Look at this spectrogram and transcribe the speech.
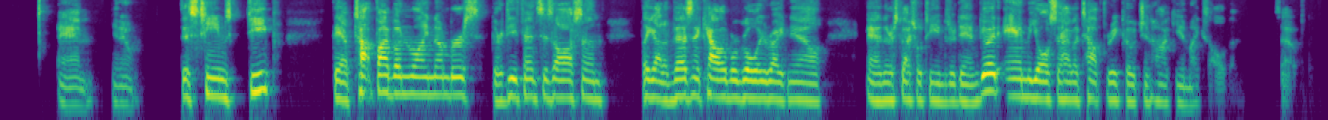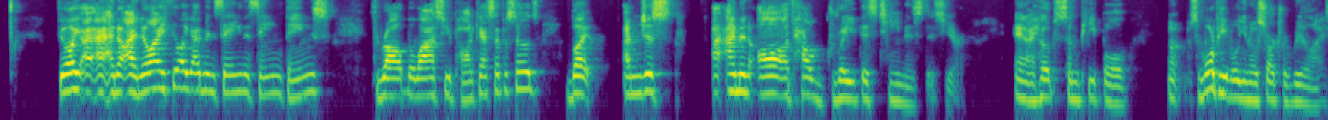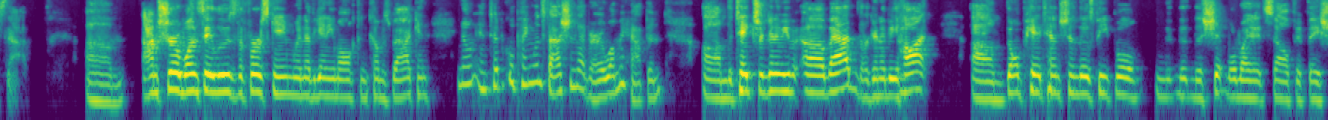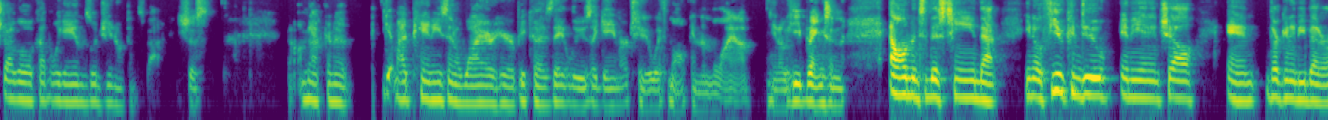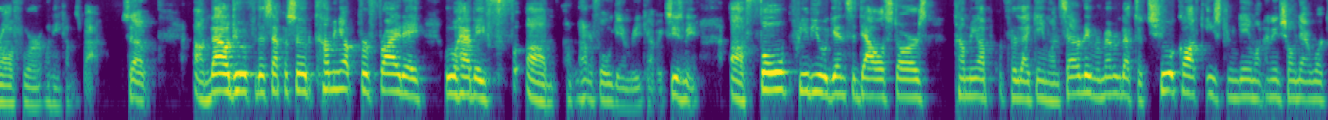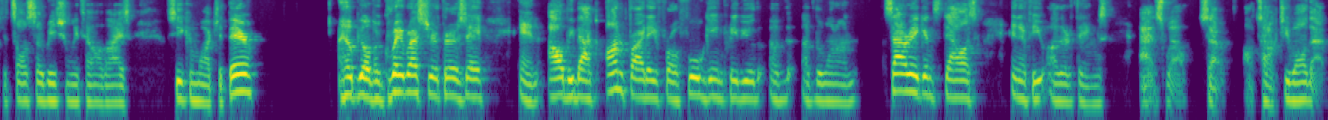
And, you know, this team's deep. They have top five underlying numbers. Their defense is awesome. They got a Vezina caliber goalie right now, and their special teams are damn good. And we also have a top three coach in hockey and Mike Sullivan. So feel like I, I know I know I feel like I've been saying the same things throughout the last few podcast episodes, but I'm just I'm in awe of how great this team is this year, and I hope some people, uh, some more people, you know, start to realize that. Um, I'm sure once they lose the first game, when Evgeny Malkin comes back, and you know, in typical Penguins fashion, that very well may happen. Um, the takes are going to be uh, bad; they're going to be hot. Um, don't pay attention to those people. The, the ship will right itself if they struggle a couple of games when Gino comes back. It's just, I'm not going to get my panties in a wire here because they lose a game or two with Malkin in the lineup. You know, he brings an element to this team that, you know, few can do in the NHL, and they're going to be better off for it when he comes back. So, um, that'll do it for this episode. Coming up for Friday, we will have a f- um, not a full game recap, excuse me, a full preview against the Dallas Stars coming up for that game on Saturday. Remember, that's a two o'clock Eastern game on NHL Network. It's also regionally televised, so you can watch it there. I hope you all have a great rest of your Thursday, and I'll be back on Friday for a full game preview of the, of the one on Saturday against Dallas and a few other things as well. So I'll talk to you all then.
